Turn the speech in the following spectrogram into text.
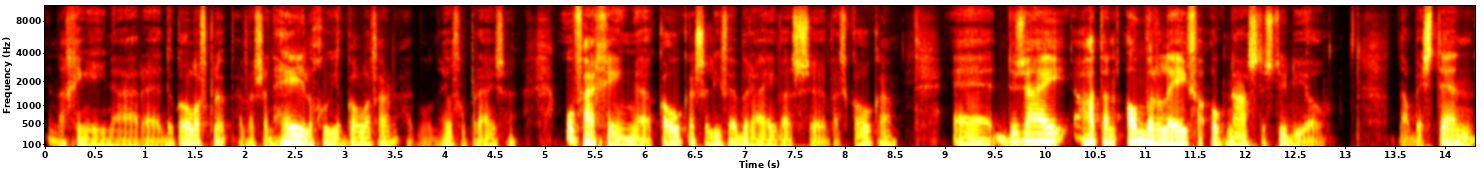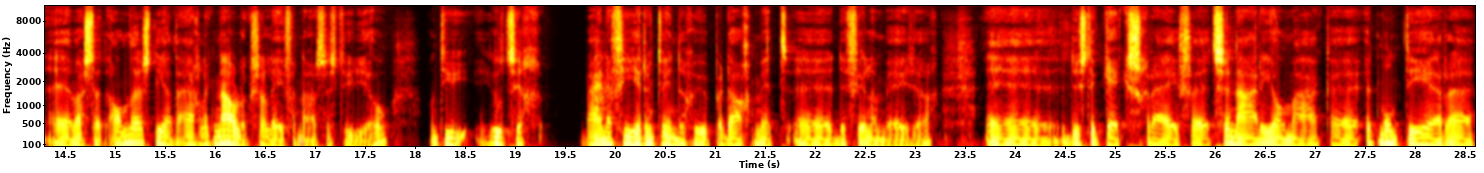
En dan ging hij naar eh, de golfclub. Hij was een hele goede golfer. Hij won heel veel prijzen. Of hij ging eh, koken. Zijn liefhebberij was, eh, was koken. Eh, dus hij had een ander leven ook naast de studio. Nou, bij Stan eh, was dat anders. Die had eigenlijk nauwelijks een leven naast de studio. Want die hield zich bijna 24 uur per dag met eh, de film bezig. Eh, dus de gags schrijven, het scenario maken, het monteren.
